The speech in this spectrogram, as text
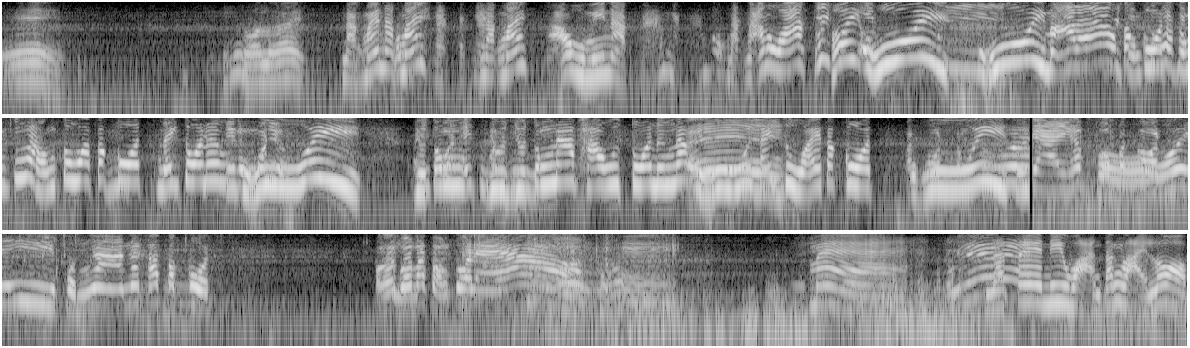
นี่เตรียมตัวเลย หนักไหมหนักไหมหนักไหมเอามีหนัก น้ำหนักน้ำบอกหนักน้ำปะวะเฮ้ยโอ้โหยโอ้โหยมาแล้วปสอรางกตัวฏสองตัวสองตัวปรากฏในอีกตัวหนึ่งนี่ตรโอ้งโหบนอยู่ยอยู่ตรงให้สวยอยู่อยู่ตรงหน้าเผาตัวหนึ่งนะเอ้โอ้ยโหไซส์สวยปรากฏปราโอ้กโหฏสองยตัวใหญ่ครับผมปรากฏโอ้ยผลงานนะครับปรากฏ ของระเบิดมาสองตัวแล้วแม่ดูนี่นาเต้นี่หวานตั้งหลายรอบ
